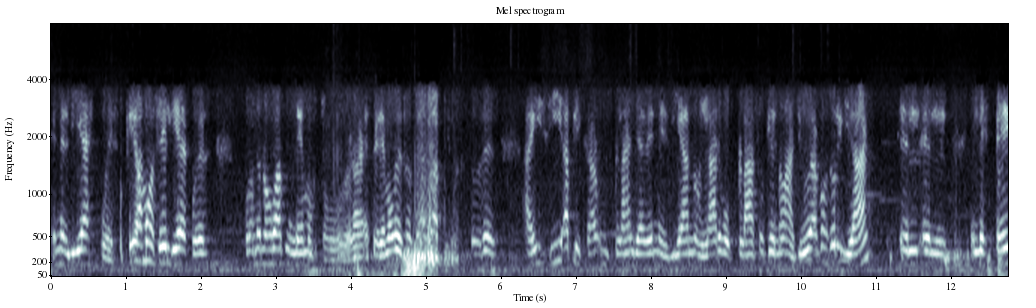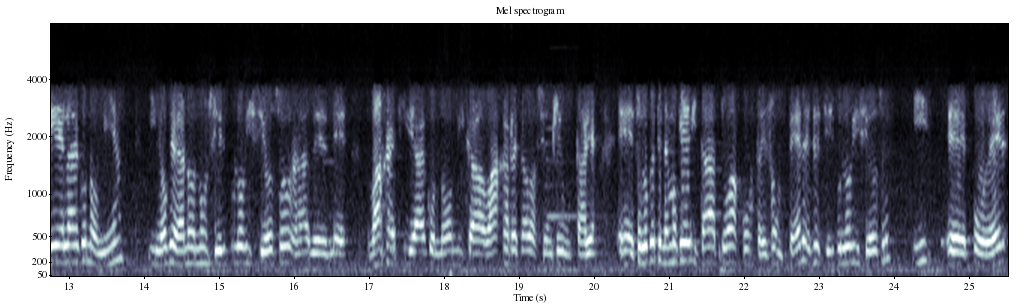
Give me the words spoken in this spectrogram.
en el día después. ¿Qué vamos a hacer el día después cuando nos vacunemos todos? Esperemos que eso sea rápido. Entonces, ahí sí aplicar un plan ya de mediano, largo plazo que nos ayude a consolidar el, el, despegue de la economía y no quedarnos en un círculo vicioso de, baja actividad económica, baja recaudación tributaria. Eh, eso es lo que tenemos que evitar a toda costa y romper ese círculo vicioso y eh, poder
